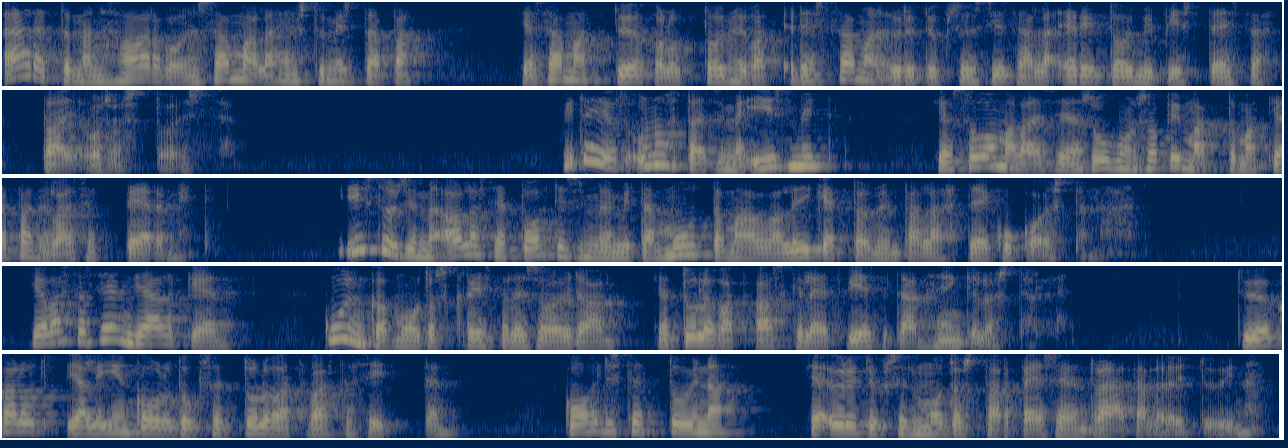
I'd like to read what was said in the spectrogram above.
Äärettömän harvoin sama lähestymistapa ja samat työkalut toimivat edes saman yrityksen sisällä eri toimipisteissä tai osastoissa. Mitä jos unohtaisimme ismit ja suomalaiseen suhun sopimattomat japanilaiset termit. Istuisimme alas ja pohtisimme, mitä muuttamalla liiketoiminta lähtee kukoistamaan. Ja vasta sen jälkeen, kuinka muutos kristallisoidaan ja tulevat askeleet viestitään henkilöstölle. Työkalut ja liinkoulutukset tulevat vasta sitten, kohdistettuina ja yrityksen muutostarpeeseen räätälöityinä.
